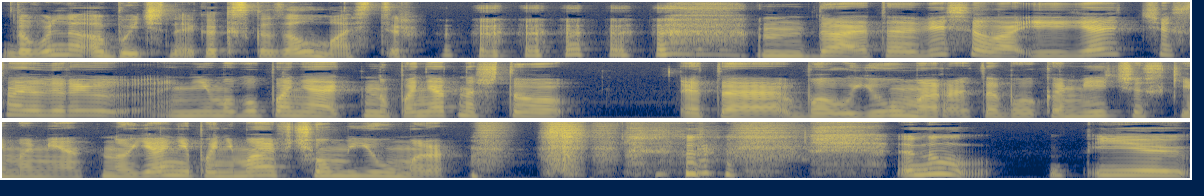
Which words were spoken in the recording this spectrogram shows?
довольно обычное, как сказал мастер. Да, это весело, и я, честно говоря, не могу понять. Ну, понятно, что это был юмор, это был комический момент, но я не понимаю, в чем юмор. Ну, и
